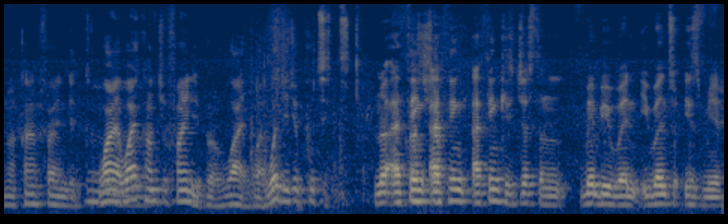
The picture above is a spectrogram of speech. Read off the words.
No, I can't find it. Why? Why can't you find it, bro? Why? Why? Where did you put it? No, I think I think I think it's just an, maybe when he went to Izmir,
